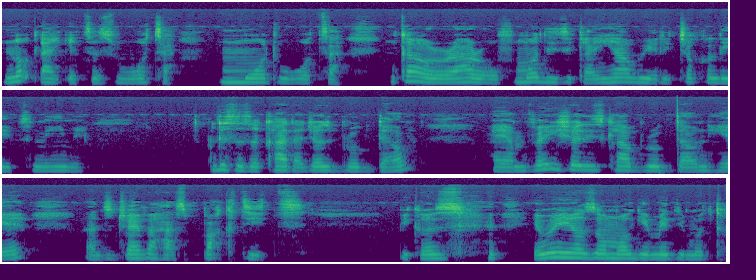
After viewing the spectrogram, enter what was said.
Not like it is water mud water. Nke a rọrọ arọ ọfụma. Dịzi ka ihe a were chocolate n'ime. This is a car that just broke down. I am very sure this car broke down here and the driver has parked it because enweghị ọzọ ma ọ ga-eme dị moto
